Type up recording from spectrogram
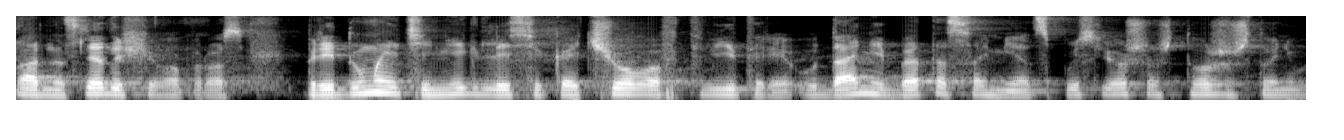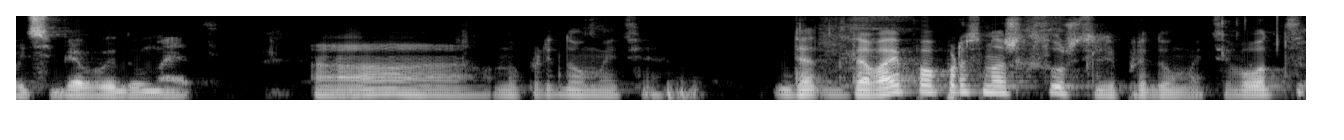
Ладно, следующий вопрос. Придумайте ник для Сикачева в Твиттере. У Дани бета-самец. Пусть Леша тоже что-нибудь себе выдумает. А, ну придумайте. Да- давай попросим наших слушателей придумать. Вот э,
